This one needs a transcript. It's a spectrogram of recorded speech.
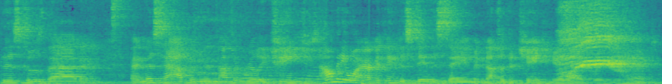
this goes that, and, and this happens, and nothing really changes. How many want everything to stay the same and nothing to change in your life? Raise your hand.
